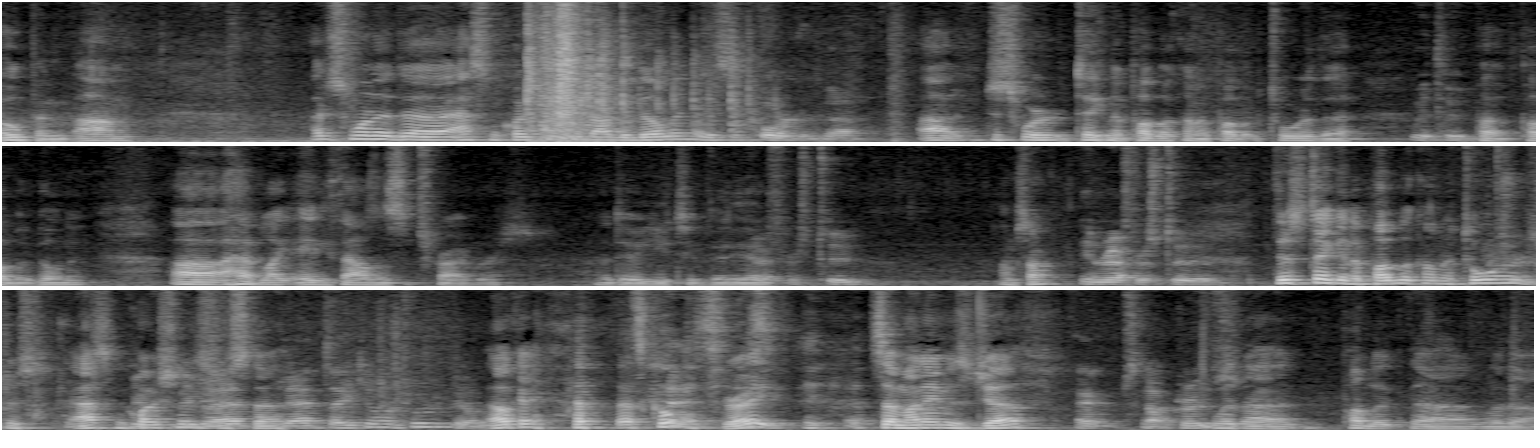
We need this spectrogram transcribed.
open. Um, I just wanted to ask some questions about the building. It's, Recorded about uh, just we're taking the public on a public tour of the pu- public building. Uh, I have like 80,000 subscribers. I do a YouTube video. In reference to, I'm sorry. in reference to. Just taking the public on a tour, just asking questions. Just uh, to take you on a tour building. okay, that's cool. That's Great. So my name is Jeff Hey, Scott Cruz. with uh, public uh, with uh,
